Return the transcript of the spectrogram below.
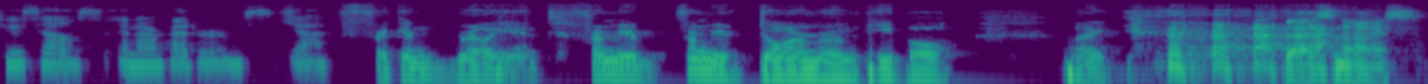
two selves in our bedrooms. Yeah. Freaking brilliant. From your from your dorm room people. Like That's nice.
